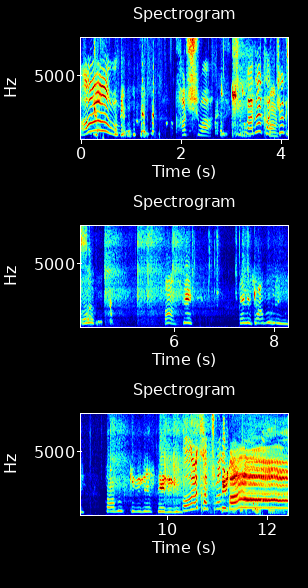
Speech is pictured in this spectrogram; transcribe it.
Aa! Kaçma. Şimdi kaçacaksın. Bak sen, seni kabus, kabus gibi gösteririm. Aa, kaçmalıyım. Aa!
